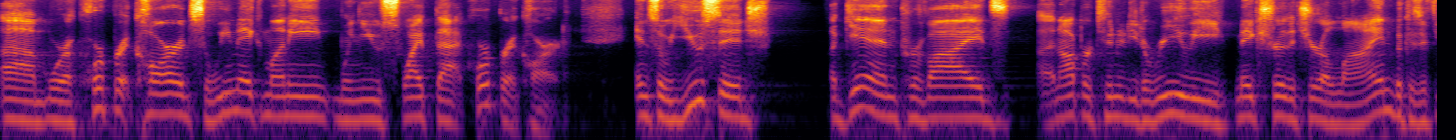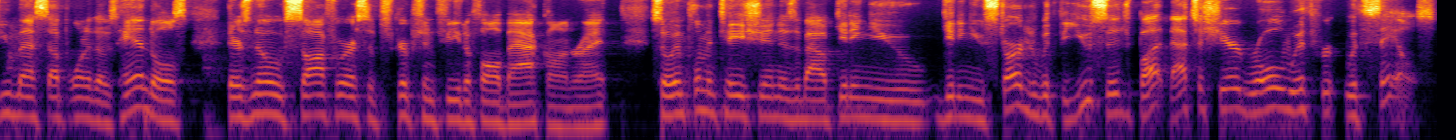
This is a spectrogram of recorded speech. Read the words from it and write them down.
Um, we're a corporate card, so we make money when you swipe that corporate card. And so usage, again, provides an opportunity to really make sure that you're aligned because if you mess up one of those handles there's no software subscription fee to fall back on right? So implementation is about getting you getting you started with the usage but that's a shared role with with sales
